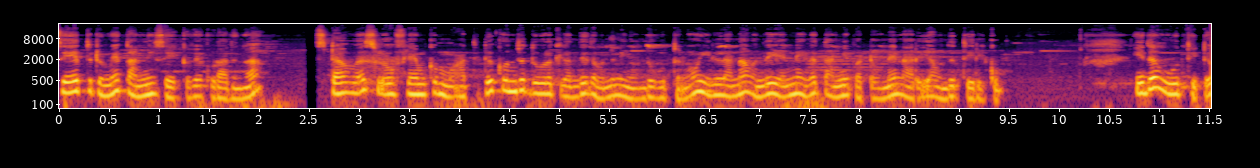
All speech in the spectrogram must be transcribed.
சேர்த்துட்டுமே தண்ணி சேர்க்கவே கூடாதுங்க. ஸ்டவ்வை ஸ்லோ ஃப்ளேமுக்கு மாற்றிட்டு கொஞ்சம் தூரத்துலேருந்து இதை வந்து நீங்கள் வந்து ஊற்றணும் இல்லைன்னா வந்து எண்ணெயில் தண்ணி பட்டவுடனே நிறையா வந்து தெரிக்கும். இதை ஊற்றிட்டு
